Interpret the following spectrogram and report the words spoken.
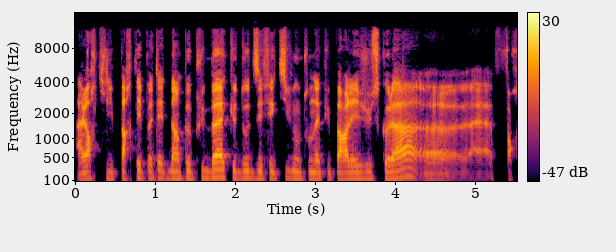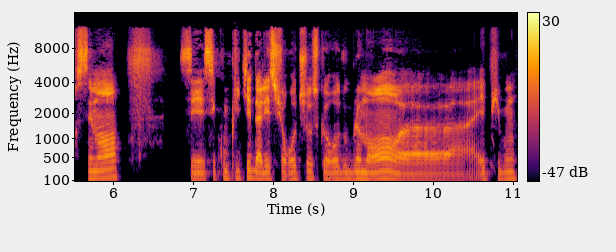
alors qu'il partait peut-être d'un peu plus bas que d'autres effectifs dont on a pu parler jusque-là. Euh, forcément c'est compliqué d'aller sur autre chose que redoublement. Euh, et puis bon,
